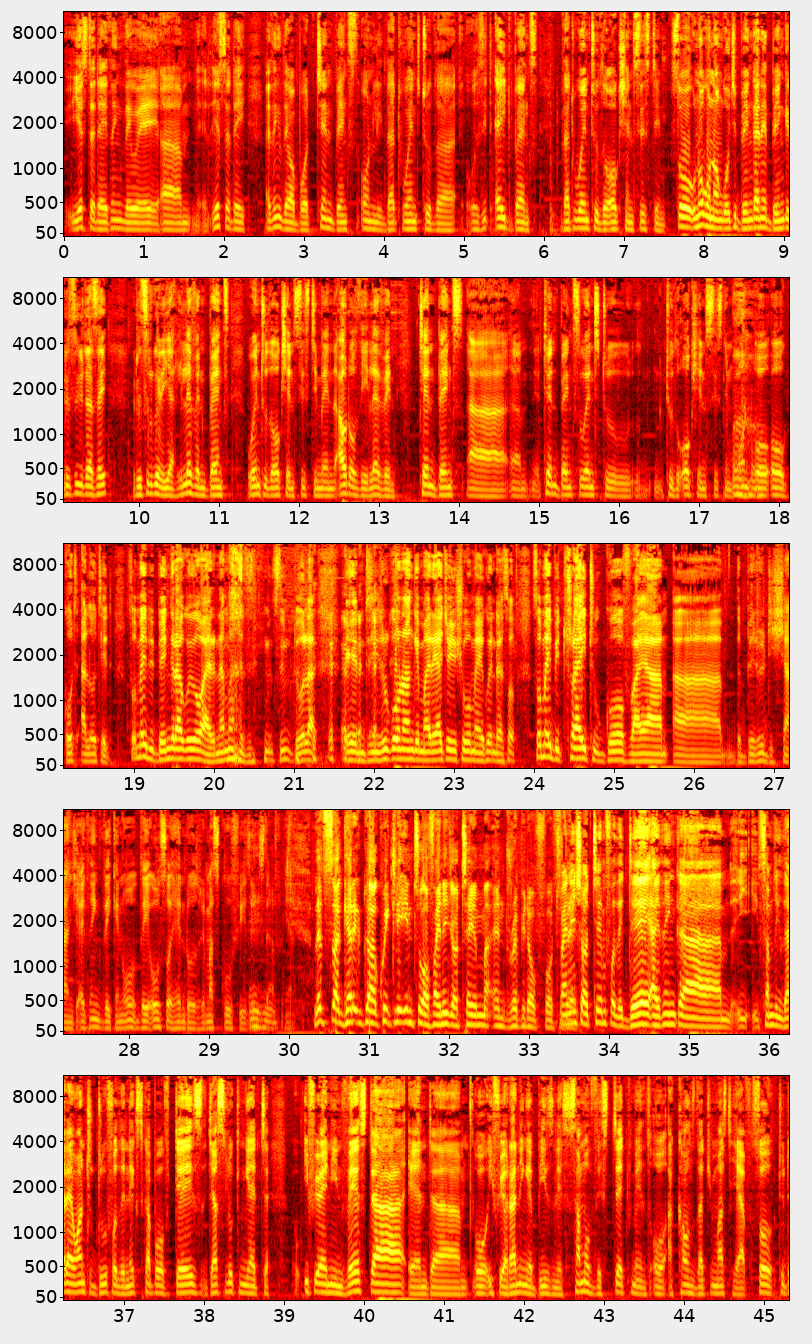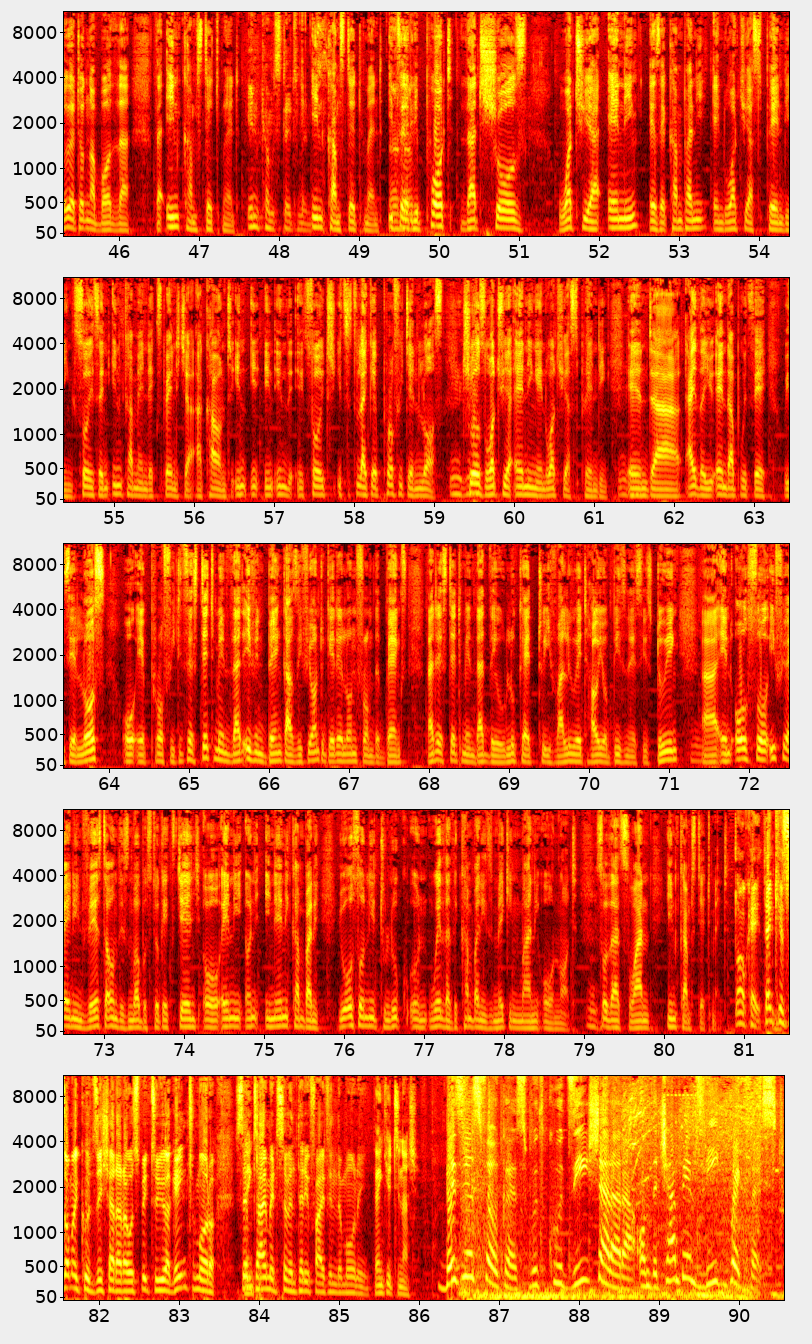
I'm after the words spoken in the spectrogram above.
Yesterday, I think there were um, yesterday I think there were about ten banks only that went to the was it eight banks that went to the auction system. So unogona kunge uchibhenga nebhengi risiri kuita sei risiri kuenda yeah eleven banks went to the auction system and out of the 11 10 banks uh, um, 10 banks went to to the auction system on, or, or got allotted. So maybe bhengi rako iwo harina mazim dollar and riri kuona kunge mari yacho ishoma yekuenda so so maybe try to go via uh, the bureau de change i think they can all, they also handle rema school fees and stuff yeah. Let's uh, get it, uh, quickly into our financial term and wrap it up for today. Financial term for the day, I think um, something that I want to do for the next couple of days. Just looking at uh, if you're an investor and um, or if you're running a business, some of the statements or accounts that you must have. So today we're talking about the the income statement. income statement. Income statement. It's a report that shows what you are earning as a company and what you are spending. So it's an income and expenditure account. In in, in the, so it's, it's like a profit and loss. It shows what you are earning and what you are spending, and uh, either you end up with a with a loss or a profit. It's a statement that even bankers, if you want to get a loan from the banks, that is a statement that they will look at to evaluate how your business is doing. Uh, and also, if you are an investor on the Zimbabwe Stock Exchange or any on, in any company, you also need to look on whether the company is making money or not. So that's one income statement. Okay, thank you so much, Kudzi Sharara. I will speak to you again tomorrow, same Thank you. time at 7.35 in the morning. Thank you, Tinashe. Business Focus with Kudzi Sharara on the Champions League Breakfast.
